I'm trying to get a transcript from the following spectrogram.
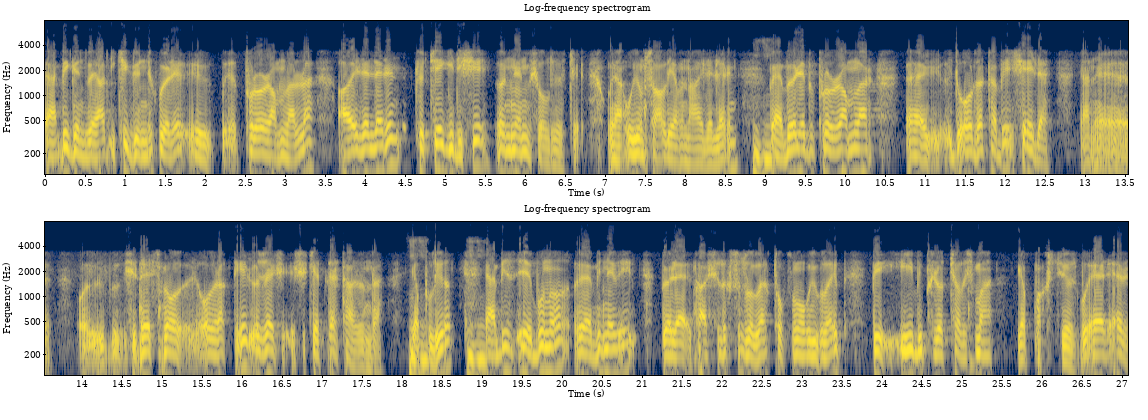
Yani bir gün veya iki günlük böyle e, programlarla ailelerin kötüye gidişi önlenmiş oluyor. Yani uyum sağlayamayan ailelerin. Ve böyle bir programlar e, orada tabii şeyle yani e, resmi olarak değil özel şi- şirketler tarzında yapılıyor. Yani biz bunu bir nevi böyle karşılıksız olarak topluma uygulayıp bir iyi bir pilot çalışma yapmak istiyoruz. Bu eğer, eğer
